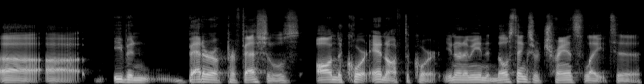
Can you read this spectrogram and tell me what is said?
uh, uh, even better of professionals on the court and off the court. You know what I mean? And those things will translate to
